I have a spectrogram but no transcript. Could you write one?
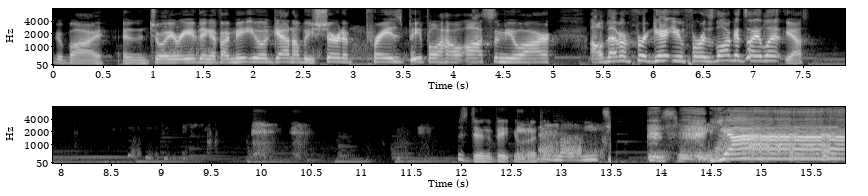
Goodbye. And enjoy your evening. If I meet you again, I'll be sure to praise people how awesome you are. I'll never forget you for as long as I live. Yes? Just doing a bit you would. I love you too, sweetie. Yeah!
